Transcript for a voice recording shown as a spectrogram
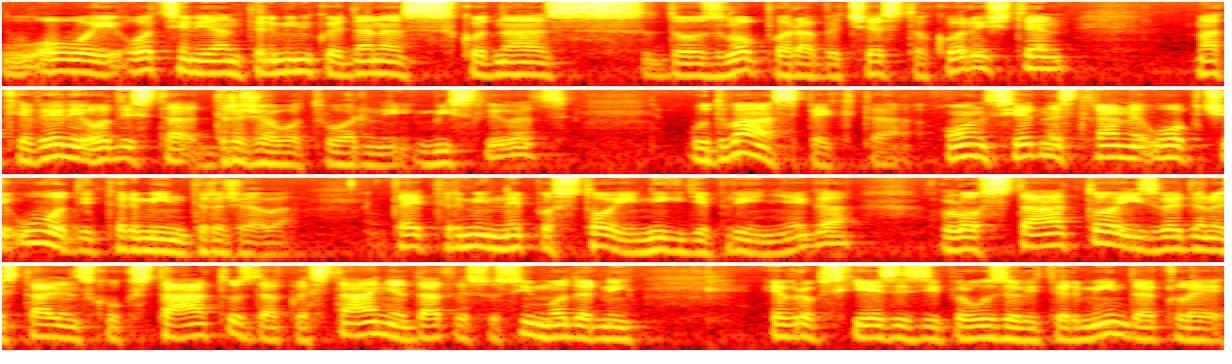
u ovoj ocjeni jedan termin koji je danas kod nas do zloporabe često korišten, je odista državotvorni mislivac u dva aspekta. On s jedne strane uopće uvodi termin država. Taj termin ne postoji nigdje prije njega. lo stato, izvedeno iz talijanskog status, dakle stanje, odatle su svi moderni evropski jezici preuzeli termin, dakle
